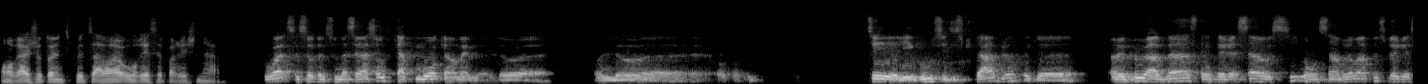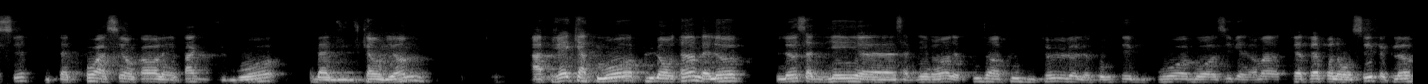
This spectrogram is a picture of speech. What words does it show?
On rajoute un petit peu de saveur au récif original. Oui, c'est ça. C'est une macération de quatre mois quand même. Là, euh, on l'a. Euh, tu sais, les goûts, c'est discutable. Un peu avant, c'est intéressant aussi, mais on sent vraiment plus le récif, peut-être pas assez encore l'impact du bois, ben, du, cambium. Après quatre mois, plus longtemps, ben là, là ça, devient, euh, ça devient vraiment de plus en plus goûteux. le côté bois, boisé vient vraiment très, très prononcé. Fait que là,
